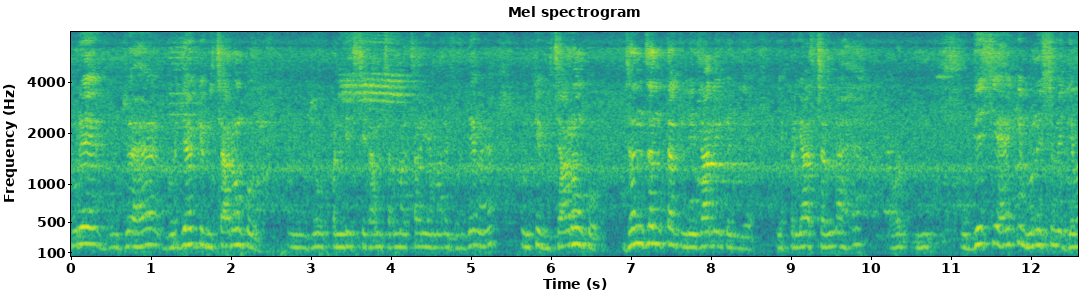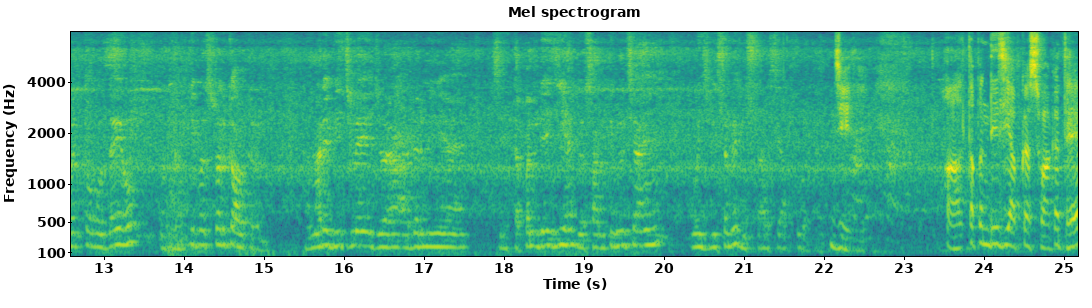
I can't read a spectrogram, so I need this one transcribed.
पूरे जो है गुरुदेव के विचारों को, जो पंडित श्री राम शर्माचार्य हमारे गुरुदेव हैं, उनके विचारों को जन जन तक ले जाने के लिए ये प्रयास चल रहा है और उद्देश्य है कि मनुष्य में देवत्व का उदय हो और धरती पर स्वर्ग का अवतरण हो। हमारे बीच में जो है आदरणीय श्री तपन देव जी हैं, जो शांतिगुण से आए हैं, वो इस विषय में विस्तार से आपको बताएँ जी। जी तपन देव जी, आपका स्वागत है।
